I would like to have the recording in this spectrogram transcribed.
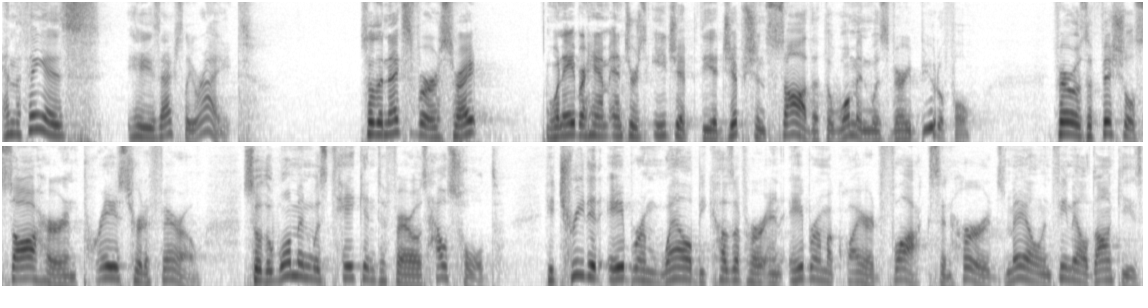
And the thing is, he's actually right. So, the next verse, right? When Abraham enters Egypt, the Egyptians saw that the woman was very beautiful. Pharaoh's officials saw her and praised her to Pharaoh. So the woman was taken to Pharaoh's household. He treated Abram well because of her, and Abram acquired flocks and herds, male and female donkeys,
